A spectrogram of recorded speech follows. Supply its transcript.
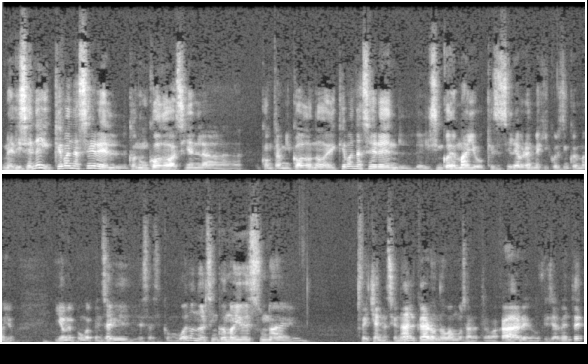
me dicen, hey, ¿qué van a hacer el, con un codo así en la, contra mi codo, ¿no? Eh, ¿Qué van a hacer el, el 5 de mayo? ¿Qué se celebra en México el 5 de mayo? Y yo me pongo a pensar y es así como, bueno, no, el 5 de mayo es una eh, fecha nacional, claro, no vamos a trabajar oficialmente,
